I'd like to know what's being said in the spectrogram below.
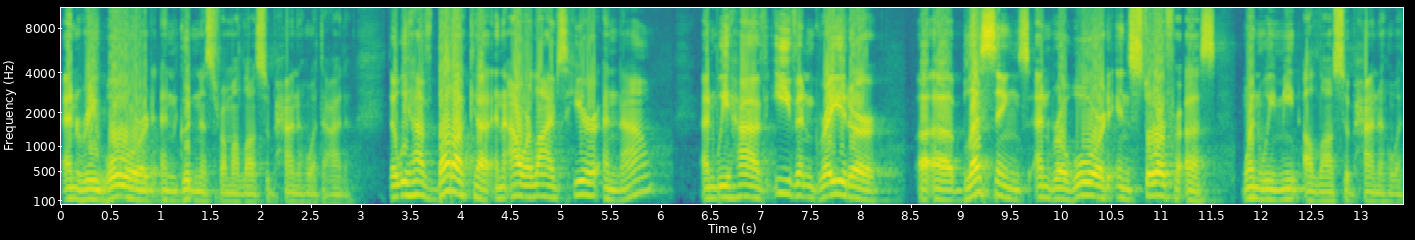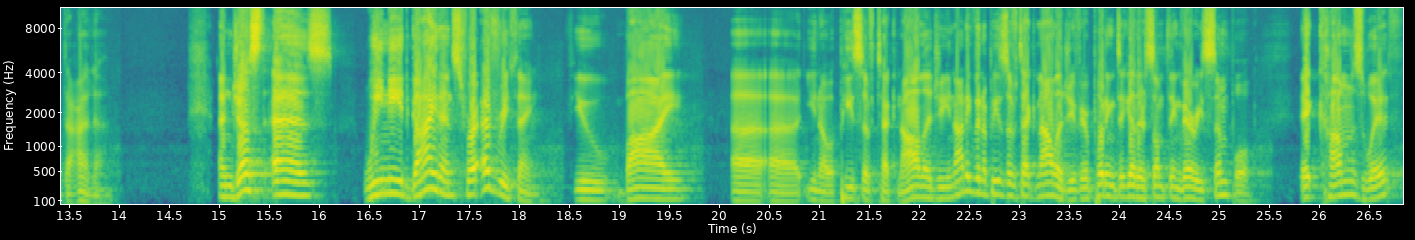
and reward and goodness from Allah subhanahu wa ta'ala. That we have barakah in our lives here and now, and we have even greater uh, uh, blessings and reward in store for us when we meet Allah subhanahu wa ta'ala. And just as we need guidance for everything, if you buy uh, uh, you know, a piece of technology, not even a piece of technology, if you're putting together something very simple, it comes with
